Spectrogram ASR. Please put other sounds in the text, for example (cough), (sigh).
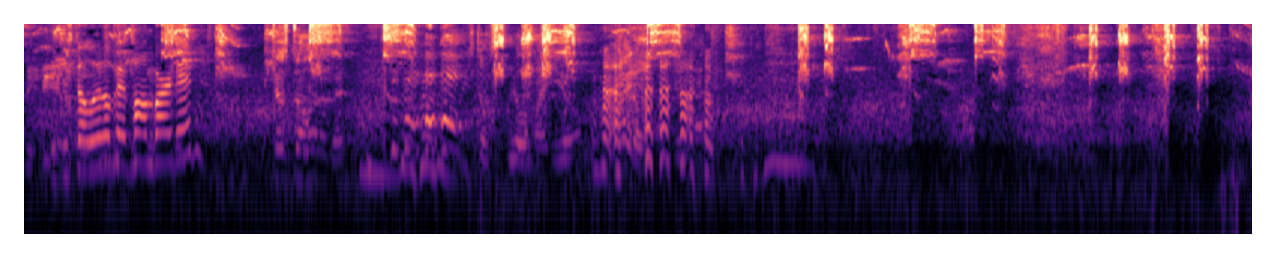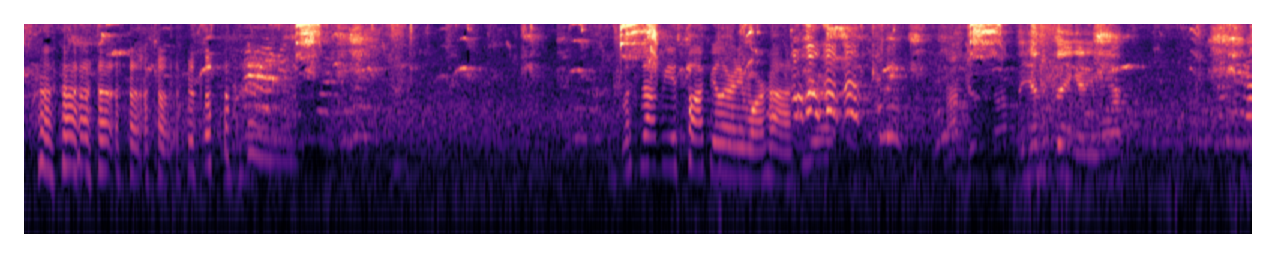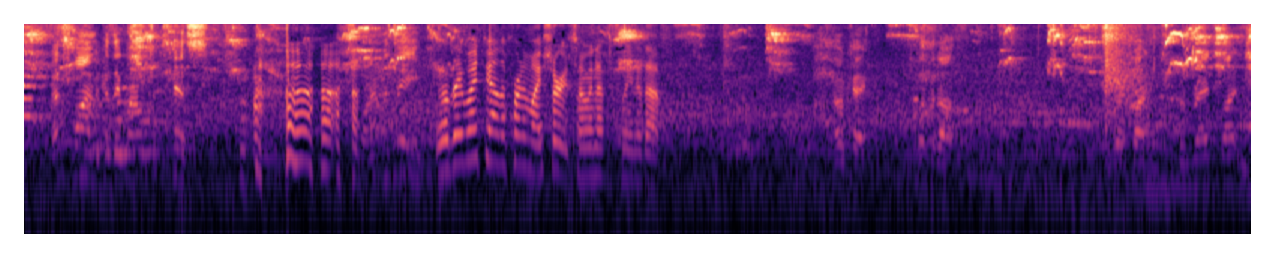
You're just a little bit bombarded? Just a little bit. (laughs) Please don't squeal on my heel. I don't. (laughs) Must not be as popular anymore, huh? Uh, uh, uh, I'm just not the in thing anymore. That's fine because they went out to piss. (laughs) Well, they went down the front of my shirt, so I'm gonna have to clean it up. Okay, flip it off. Red button. The red button.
